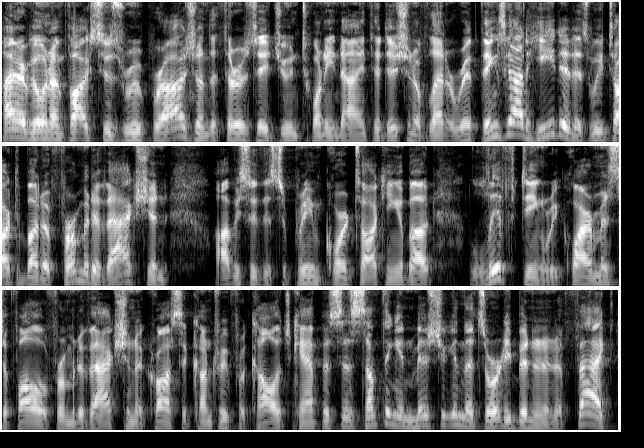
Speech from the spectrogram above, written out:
Hi, everyone. I'm Fox News Roop Raj on the Thursday, June 29th edition of Let It Rip. Things got heated as we talked about affirmative action. Obviously, the Supreme Court talking about lifting requirements to follow affirmative action across the country for college campuses, something in Michigan that's already been in effect.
